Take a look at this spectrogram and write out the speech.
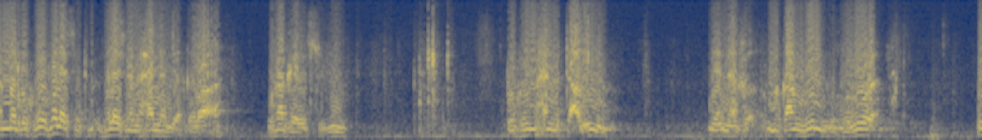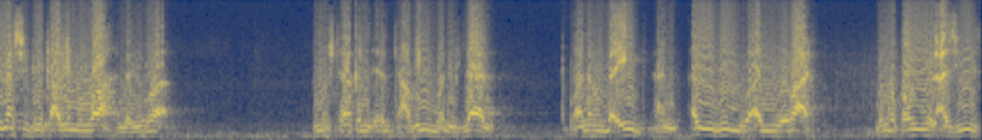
أما الركوع فليس فليس محلا للقراءة وهكذا السجود. الركوع محل التعظيم. لأنه مقام ذل وخضوع يناسب فيه تعظيم الله الذي هو المستحق التعظيم والاجلال وانه بعيد عن اي ذل واي ضعف وهو قوي العزيز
